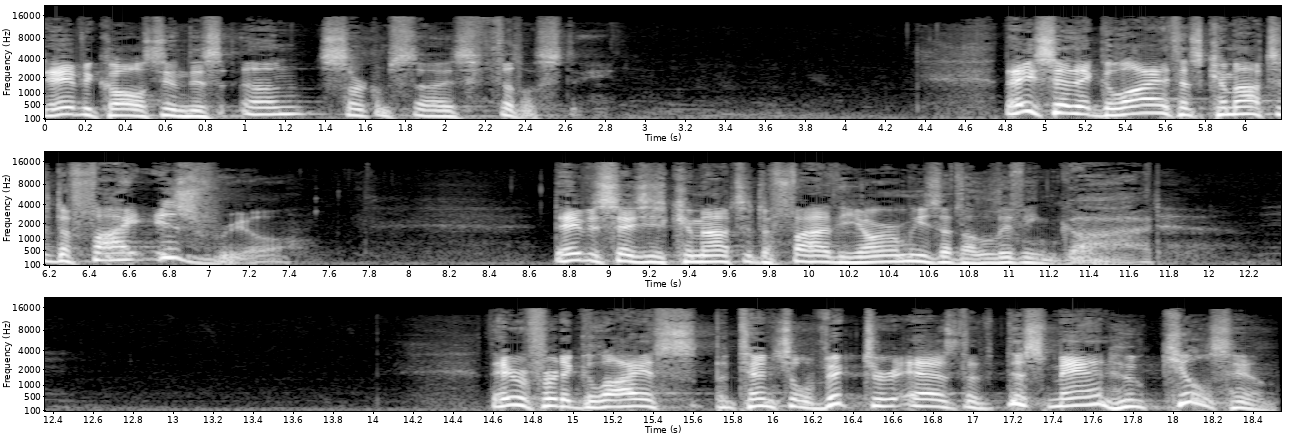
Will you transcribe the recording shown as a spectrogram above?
David calls him this uncircumcised Philistine. They say that Goliath has come out to defy Israel. David says he's come out to defy the armies of the living God. They refer to Goliath's potential victor as the, this man who kills him.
